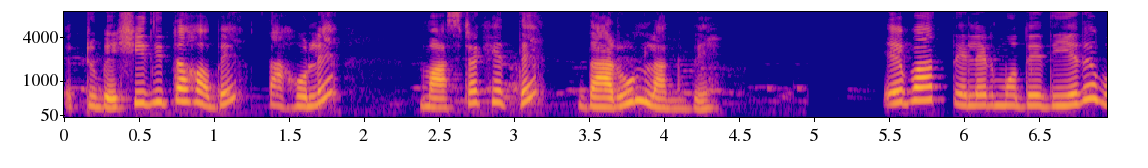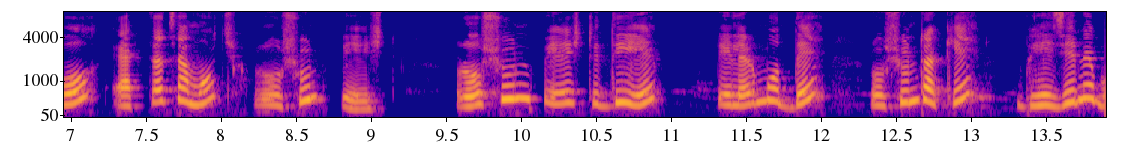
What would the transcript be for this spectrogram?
একটু বেশি দিতে হবে, তাহলে মাছটা খেতে দারুণ লাগবে। এবার তেলের মধ্যে দিয়ে দেব এক চা চামচ রসুন পেস্ট। রসুন পেস্ট দিয়ে তেলের মধ্যে রসুনটাকে ভেজে নেব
